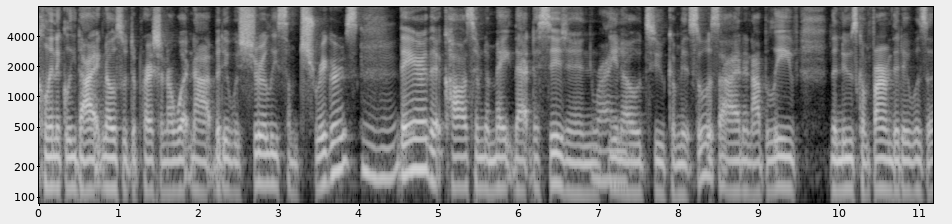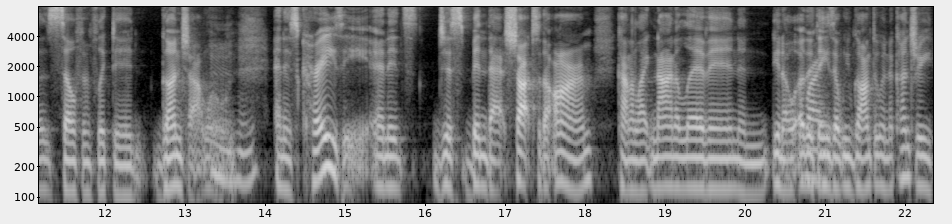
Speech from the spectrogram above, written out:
clinically diagnosed with depression or whatnot, but it was surely some triggers hmm there that caused him to make that decision, you know, to commit suicide. And I believe the news confirmed that it was a self inflicted gunshot wound. hmm And it's crazy. And it's just been that shot to the arm, kind of like 9 11 and, you know, other Right. things that we've gone through in the country.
